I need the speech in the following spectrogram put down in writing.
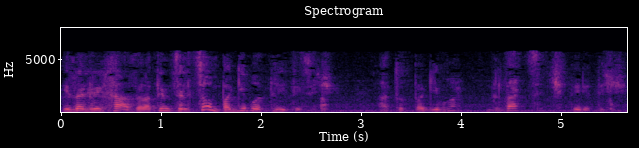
из-за греха золотым тельцом погибло 3 тысячи, а тут погибло 24 тысячи.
